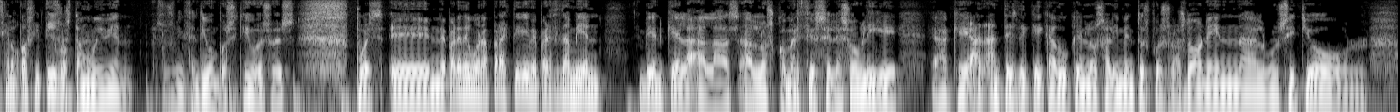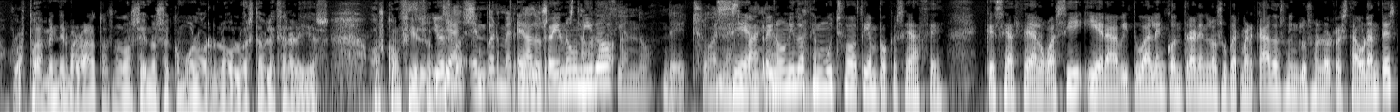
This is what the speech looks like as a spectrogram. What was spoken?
ejemplo, en positivo. Eso está muy bien. Eso es un incentivo en positivo, eso es. Pues eh, me parece buena práctica y me parece también bien que a, las- a los comercios se les obligue a que an- antes de que caduquen los alimentos, pues los donen a algún sitio o, o los puedan vender más baratos. No lo sé, no sé cómo lo, lo- lo establece la ley. es- Os confieso. Sí, yo ya en- supermercados en Reino que lo estaban Unido- haciendo, de hecho, en sí, España. en Reino Unido hace mucho tiempo que se hace, que se hace algo así y era habitual encontrar en los supermercados o incluso en los restaurantes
